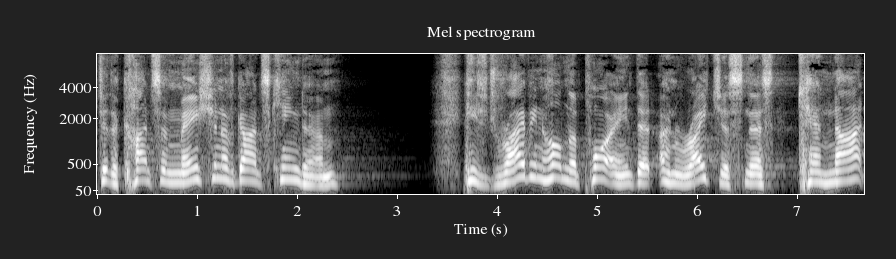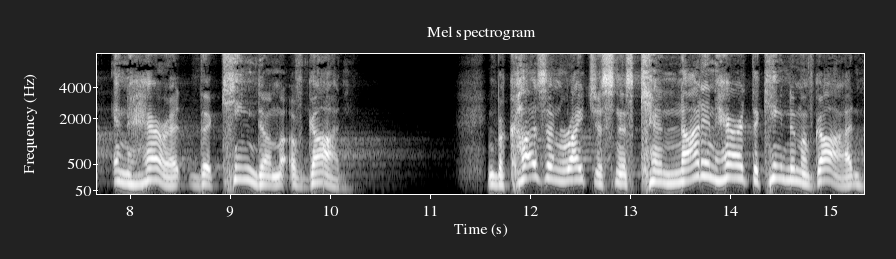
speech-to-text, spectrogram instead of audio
to the consummation of God's kingdom, he's driving home the point that unrighteousness cannot inherit the kingdom of God. And because unrighteousness cannot inherit the kingdom of God,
